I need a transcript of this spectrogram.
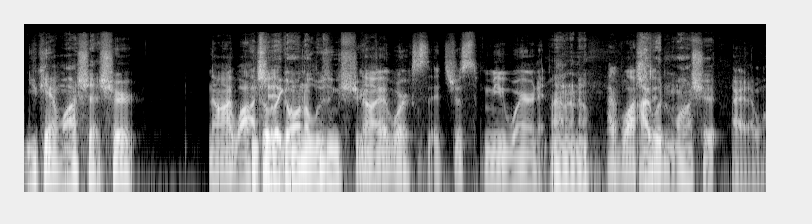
you can't wash that shirt No, I wash it. until it. they go on a losing streak. No, it works. It's just me wearing it. I don't know. I've washed I it. wouldn't wash it. All right, I won't.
